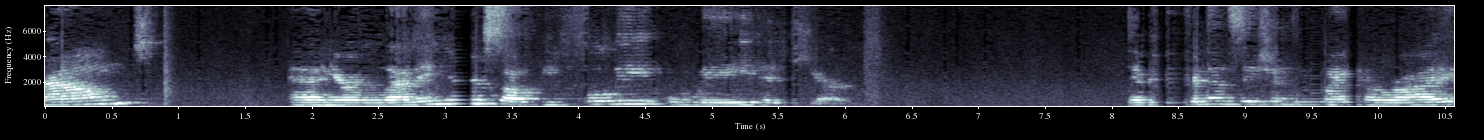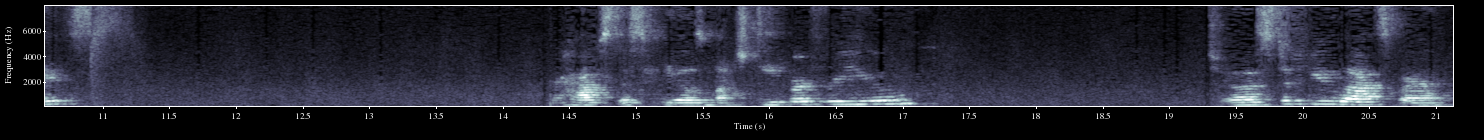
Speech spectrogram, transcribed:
round. And you're letting yourself be fully weighted here. Different sensations might arise. Perhaps this feels much deeper for you. Just a few last breaths.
